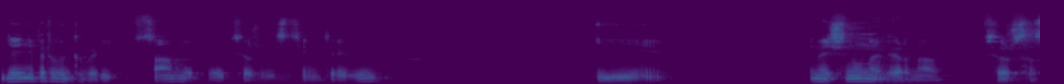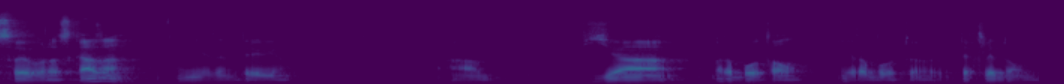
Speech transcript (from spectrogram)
Я не привык говорить сам, я привык все же вести интервью. И Начну, наверное, все же со своего рассказа, а не из интервью. А, я работал и работаю техлидом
